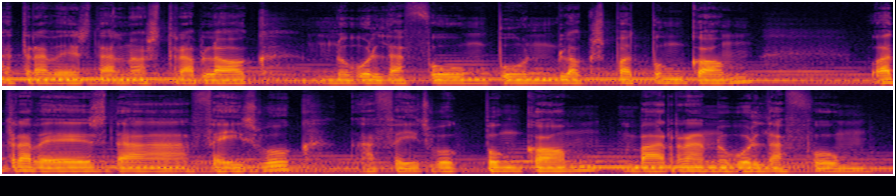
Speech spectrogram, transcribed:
a través del nostre blog núvoldefum.blogspot.com o a través de Facebook a facebook.com barra núvoldefum.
